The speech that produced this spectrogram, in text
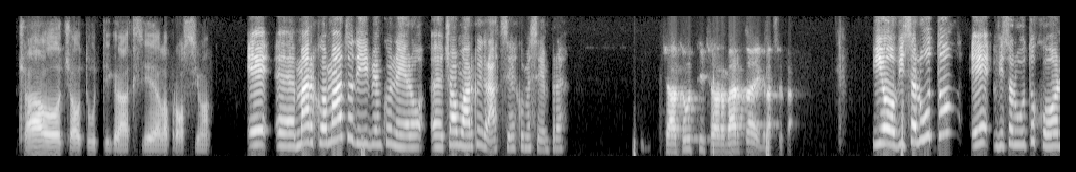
Ciao ciao a tutti grazie alla prossima. E eh, Marco Amato di Bianconero eh, ciao Marco e grazie come sempre. Ciao a tutti, ciao Roberta e grazie a te. Io vi saluto e vi saluto con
